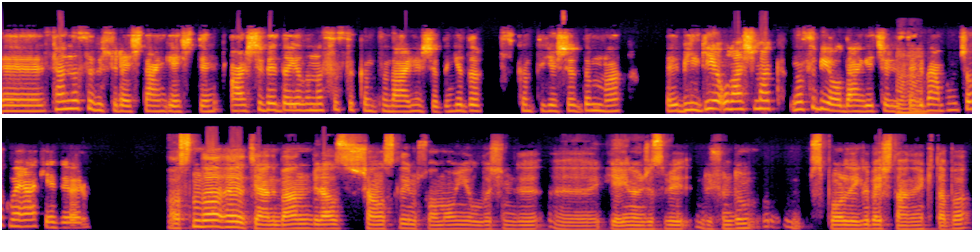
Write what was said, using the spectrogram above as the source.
e, sen nasıl bir süreçten geçtin? Arşive dayalı nasıl sıkıntılar yaşadın ya da sıkıntı yaşadın mı? E, bilgiye ulaşmak nasıl bir yoldan geçirdi seni? Ben bunu çok merak ediyorum. Aslında evet yani ben biraz şanslıyım son 10 yılda şimdi e, yayın öncesi bir düşündüm. Sporla ilgili 5 tane kitaba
